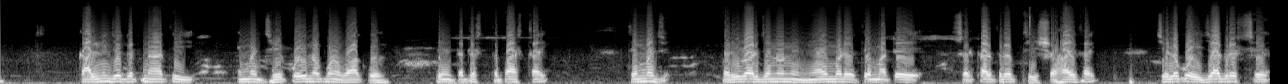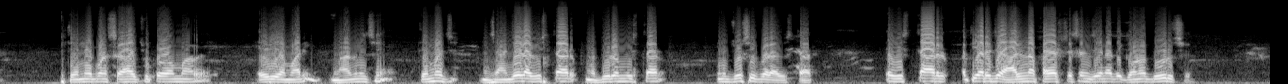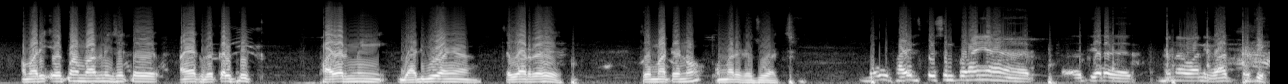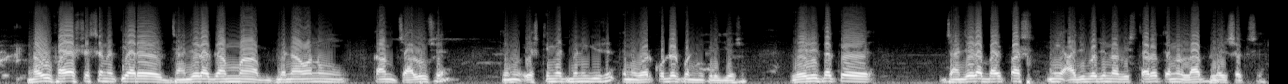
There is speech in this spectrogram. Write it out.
કાલની જે ઘટના હતી, એમાં જે કોઈનો પણ વાક હોય, તેની તટસ્થ તપાસ થાય. તેમજ પરિવારજનોને ન્યાય મળે તે માટે સરકાર તરફથી સહાય થાય. જે લોકો ઈજાગ્રસ્ત છે, તેને પણ સહાય ચૂકવવામાં આવે, એવી અમારી માગણી છે. તેમજ ઝાંઝેડા વિસ્તાર, મધુરમ વિસ્તાર અને જોશીપરા વિસ્તાર. એ વિસ્તાર અત્યારે જે હાલના ફાયર સ્ટેશન છે એનાથી ઘણો દૂર છે અમારી એ પણ માગણી છે કે અહીંયા એક વૈકલ્પિક ફાયરની ગાડીઓ અહીંયા તૈયાર રહે તે માટેનો અમારી રજૂઆત છે. નવું ફાયર સ્ટેશન પણ અહીંયા અત્યારે બનાવવાની વાત હતી. નવું ફાયર સ્ટેશન અત્યારે ઝાંઝડા ગામમાં બનાવવાનું કામ ચાલુ છે. તેનું એસ્ટિમેટ બની ગયું છે. તેનો વર્ક ઓર્ડર પણ નીકળી ગયો છે. વહેલી તકે ઝાંઝેડા બાયપાસની આજુબાજુના વિસ્તારો તેનો લાભ લઈ શકશે.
